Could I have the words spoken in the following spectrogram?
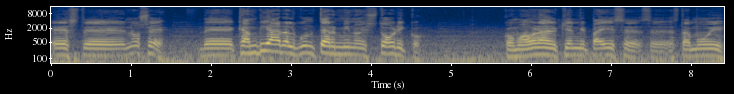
este, no sé, de cambiar algún término histórico, como ahora aquí en mi país está muy,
